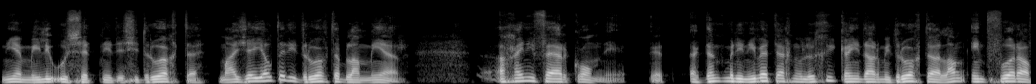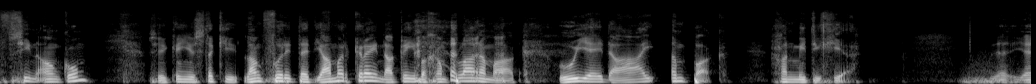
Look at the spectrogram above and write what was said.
nie 'n mielieoes sit nie, dis die droogte. Maar as jy heeltyd die droogte blameer, ag hy nie ver kom nie. Ek, ek dink met die nuwe tegnologie kan jy daarmee droogte lank en vooraf sien aankom. So jy kan jou stukkie lank voor die tyd jammer kry en dan kan jy begin planne maak hoe jy daai impak gaan mitigeer. Ja, ja,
